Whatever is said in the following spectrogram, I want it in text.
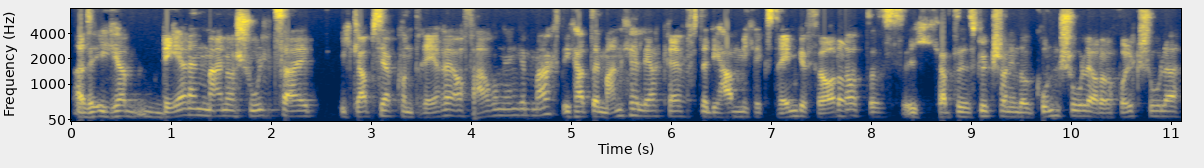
Also ich habe während meiner Schulzeit ich glaube, sehr konträre Erfahrungen gemacht. Ich hatte manche Lehrkräfte, die haben mich extrem gefördert. Das, ich hatte das Glück schon in der Grundschule oder Volksschule.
